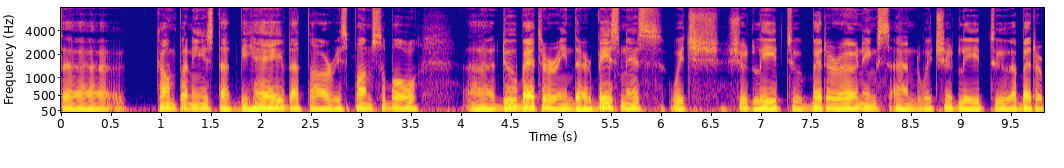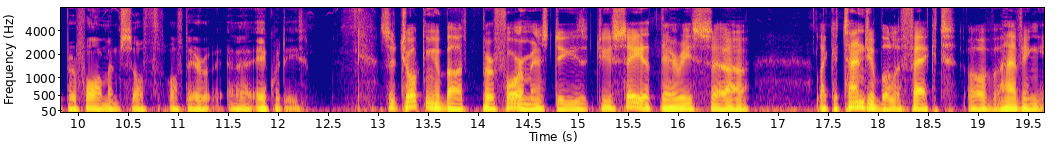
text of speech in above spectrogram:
uh, companies that behave, that are responsible, uh, do better in their business, which should lead to better earnings and which should lead to a better performance of of their uh, equities. So talking about performance, do you do you say that there is uh, like a tangible effect of having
